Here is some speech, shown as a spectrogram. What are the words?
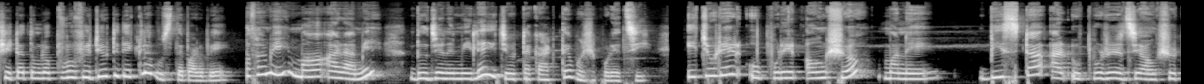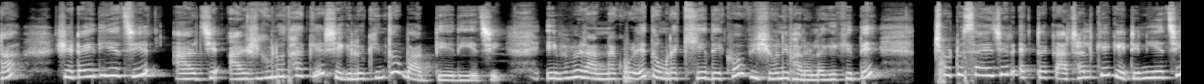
সেটা তোমরা পুরো ভিডিওটি দেখলে বুঝতে পারবে। প্রথমেই মা আর আমি দুজনে মিলে ইঁচড়টা কাটতে বসে পড়েছি। ইঁচড়ের উপরের অংশ মানে বীজটা আর উপরের যে অংশটা, সেটাই দিয়েছি। আর যে আঁশগুলো থাকে, সেগুলো কিন্তু বাদ দিয়ে দিয়েছি। এভাবে রান্না করে তোমরা খেয়ে দেখো, ভীষণই ভালো লাগে খেতে। ছোট সাইজের একটা কাঁঠালকে কেটে নিয়েছি।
